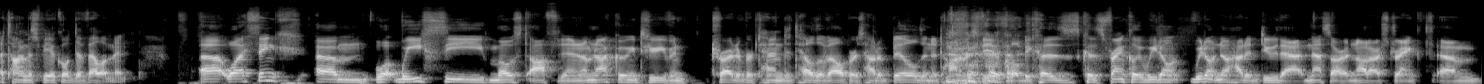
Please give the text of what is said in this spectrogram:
autonomous vehicle development? Uh, well, I think um, what we see most often, and I'm not going to even try to pretend to tell developers how to build an autonomous vehicle because, because frankly, we don't we don't know how to do that, and that's our not our strength. Um,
